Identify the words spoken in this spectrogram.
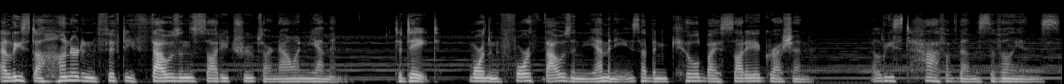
At least 150,000 Saudi troops are now in Yemen. To date, more than 4,000 Yemenis have been killed by Saudi aggression, at least half of them civilians.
